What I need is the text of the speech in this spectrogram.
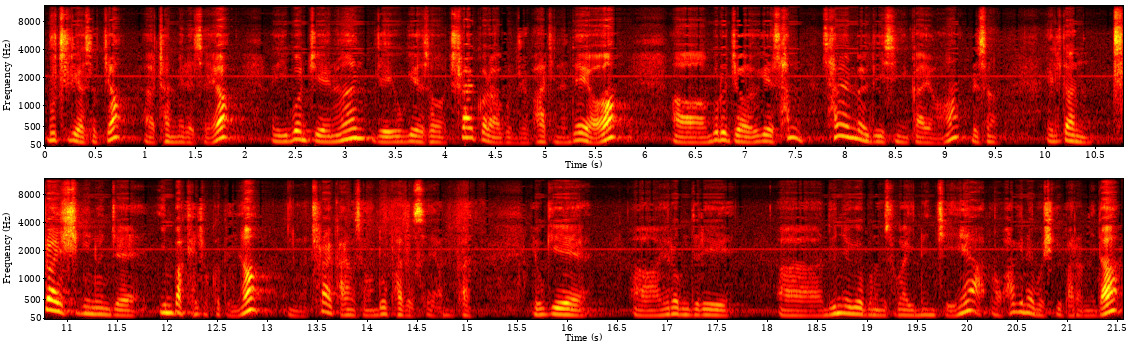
무출이었었죠. 어, 전멸했어요. 이번 주에는 이제 여기에서 출할 거라고 이제 봐지는데요. 어, 모르죠. 여기에 3, 3연멸도 있으니까요. 그래서 일단 출할 시기는 이제 임박해 줬거든요. 음, 출할 가능성은 높아졌어요. 그러니까 여기에 어, 여러분들이 어, 눈여겨보는 수가 있는지 한번 확인해 보시기 바랍니다.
